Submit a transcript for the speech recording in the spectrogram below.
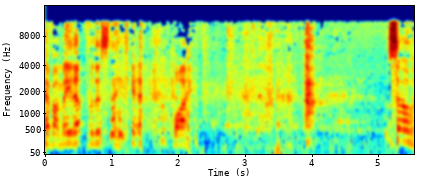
Have I made up for this thing? Why? So,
